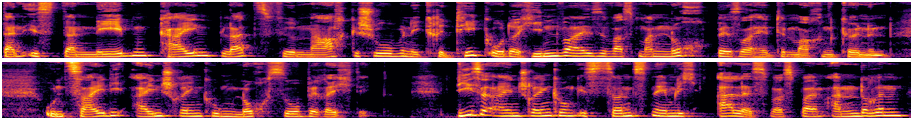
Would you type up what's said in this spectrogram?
dann ist daneben kein Platz für nachgeschobene Kritik oder Hinweise, was man noch besser hätte machen können und sei die Einschränkung noch so berechtigt. Diese Einschränkung ist sonst nämlich alles, was beim anderen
